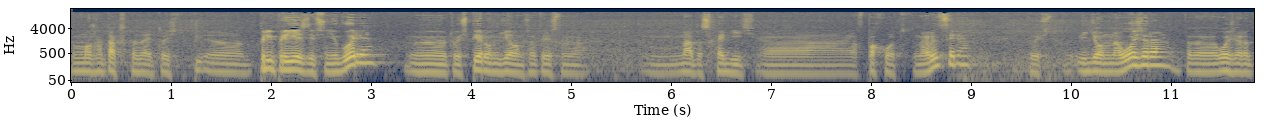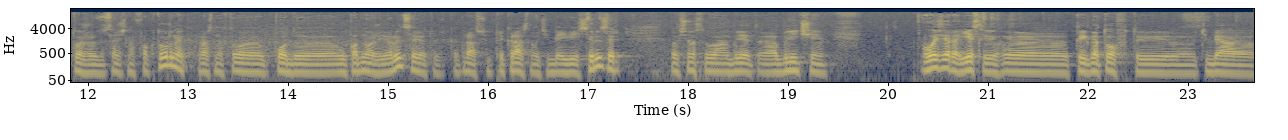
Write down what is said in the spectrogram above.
можно так сказать, то есть э, при приезде в Синегорье, э, то есть первым делом, соответственно, надо сходить э, в поход на рыцаря, то есть идем на озеро, э, озеро тоже достаточно фактурное, как раз под, э, у подножья рыцаря, то есть как раз прекрасно у тебя весь рыцарь во всем своем обличии озера. Если э, ты готов, ты, у тебя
